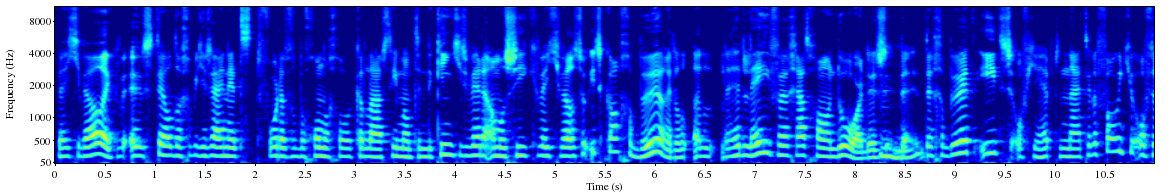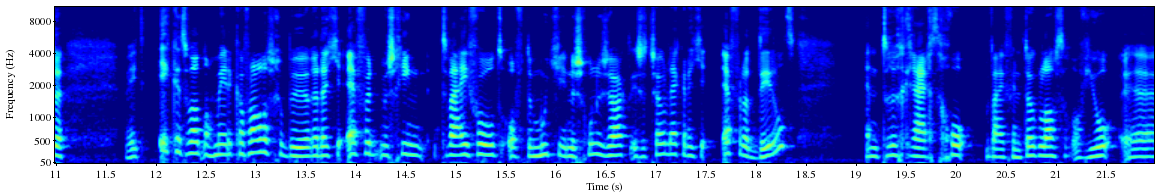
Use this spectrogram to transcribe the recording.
weet je wel, ik eh, stelde, je zei net voordat we begonnen, goh, ik had laatst iemand en de kindjes werden allemaal ziek. Weet je wel, zoiets kan gebeuren. De- Het leven gaat gewoon door. Dus Mhm. er gebeurt iets, of je hebt een naar telefoontje, of de, weet ik het wat nog meer. Er kan van alles gebeuren. Dat je even misschien twijfelt of de moedje in de schoenen zakt. Is het zo lekker dat je even dat deelt en terugkrijgt, goh, wij vinden het ook lastig. Of joh, eh,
